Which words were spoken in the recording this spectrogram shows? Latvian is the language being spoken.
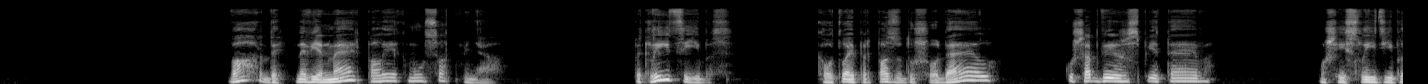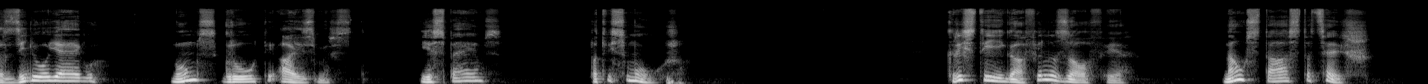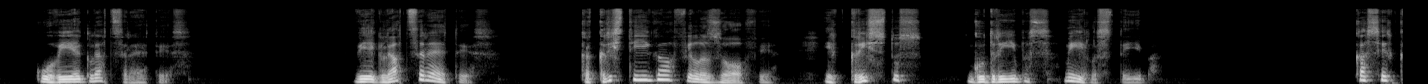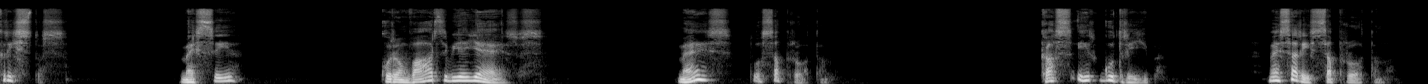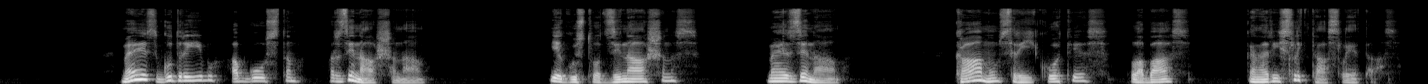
Vārdi nevienmēr paliek mūsu atmiņā, bet līdzības, kaut vai par pazudušo dēlu, kurš atgriežas pie tēva, un šīs līdzības dziļo jēgu mums grūti aizmirst, iespējams, pat visu mūžu. Kristīgā filozofija nav stāsta ceļš, ko viegli atcerēties. Viegli atcerēties, ka kristīgā filozofija ir Kristus gudrības mīlestība. Kas ir Kristus? Mesija, kuram vārds bija Jēzus. Mēs to saprotam. Kas ir gudrība? Mēs arī saprotam. Mēs gudrību apgūstam ar zināšanām. Iegūstot zināšanas, mēs zinām, kā mums rīkoties labās, gan arī sliktās lietās.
